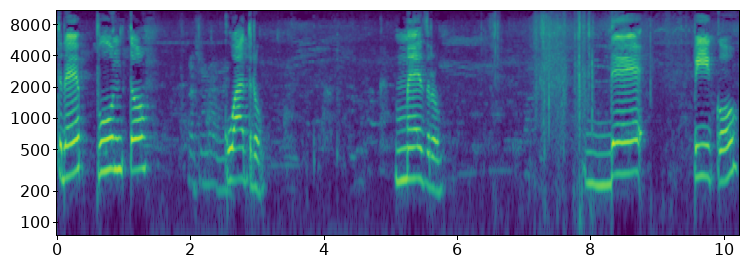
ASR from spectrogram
3.4 metros de pico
